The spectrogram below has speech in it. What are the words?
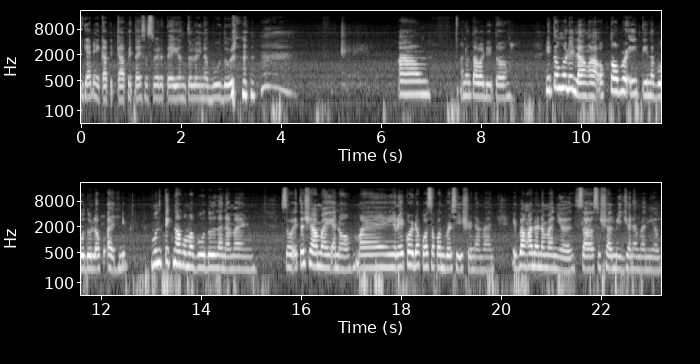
Again, eh, kapit-kapit tayo sa swerte, yun tuloy na budol. um, anong tawag dito? Nitong huli lang, uh, October 18, nabudol ako, ay, hindi, muntik na ako mabudol na naman. So, ito siya, may, ano, may record ako sa conversation naman. Ibang ano naman yun, sa social media naman yun.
